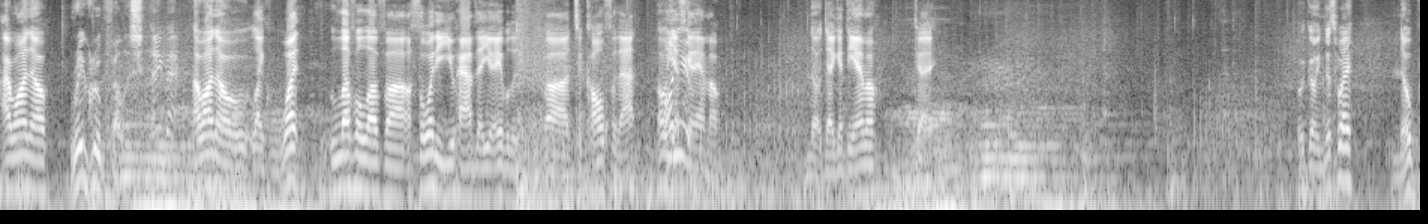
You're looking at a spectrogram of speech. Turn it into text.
I want to know. Regroup, fellas. Heading back. I want to know like what level of uh, authority you have that you're able to uh, to call for that. Oh On yes, you. get ammo. No, did I get the ammo? Okay. Are we going this way? Nope.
